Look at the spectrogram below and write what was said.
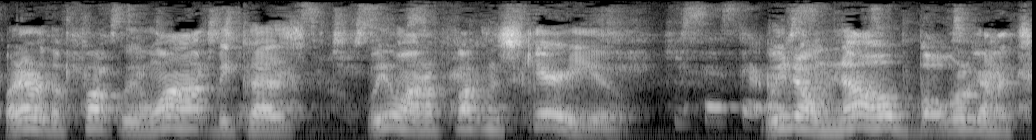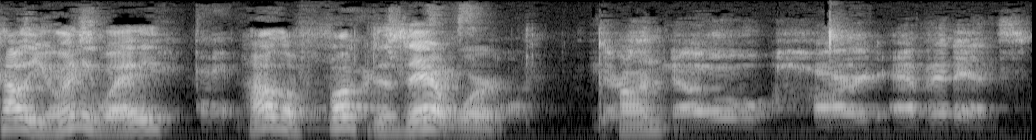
whatever the fuck we want because we want to fucking scare you. He says there We don't know, but we're gonna tell you anyway. How the fuck does that work? transmissible. There's Cunt. no hard evidence,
